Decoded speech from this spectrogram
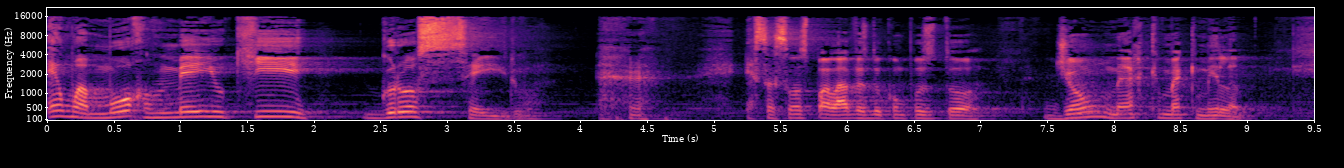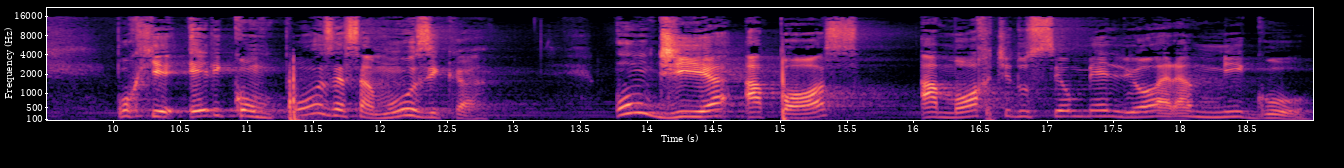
É um amor meio que grosseiro. Essas são as palavras do compositor John Mark Macmillan. Porque ele compôs essa música um dia após a morte do seu melhor amigo.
